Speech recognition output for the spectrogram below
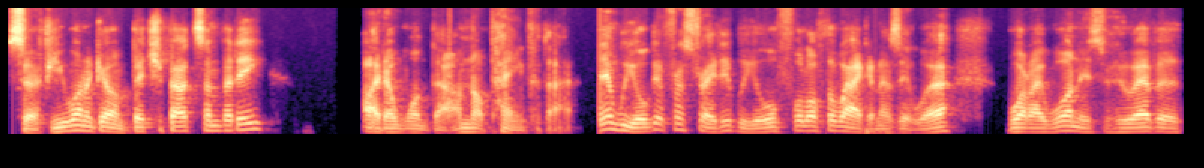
So if you want to go and bitch about somebody, I don't want that. I'm not paying for that. And we all get frustrated. We all fall off the wagon, as it were. What I want is whoever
